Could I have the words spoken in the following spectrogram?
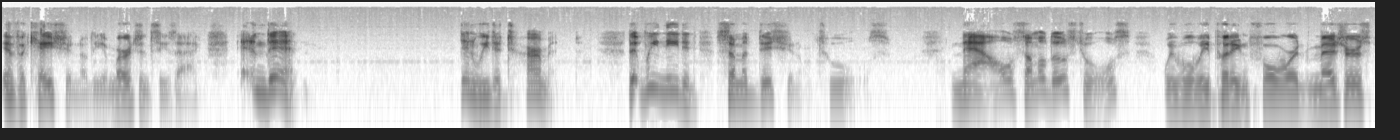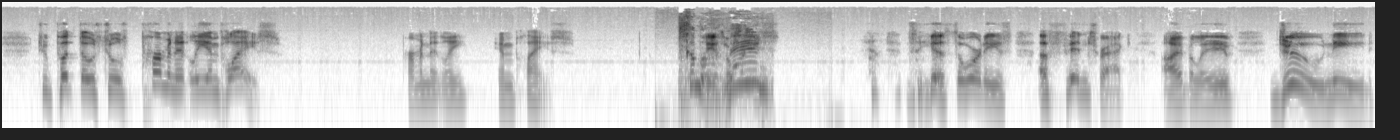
invocation of the Emergencies Act. And then, then we determined that we needed some additional tools. Now, some of those tools, we will be putting forward measures to put those tools permanently in place. Permanently in place. Come on, man. The authorities of FINTRAC, I believe, do need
